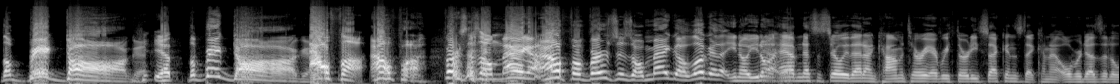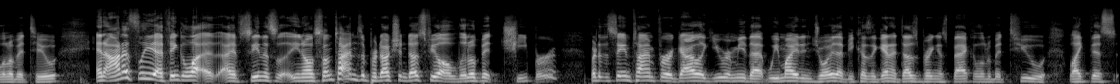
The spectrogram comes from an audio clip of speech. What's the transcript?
the big dog. yep, the big dog. Alpha, Alpha versus Omega. Alpha versus Omega. Look at that. You know, you don't yeah, have necessarily that on commentary every 30 seconds. That kind of overdoes it a little bit too. And honestly, I think a lot. I've seen this. You know, sometimes the production does feel a little bit cheaper but at the same time, for a guy like you or me, that we might enjoy that because again, it does bring us back a little bit to like this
